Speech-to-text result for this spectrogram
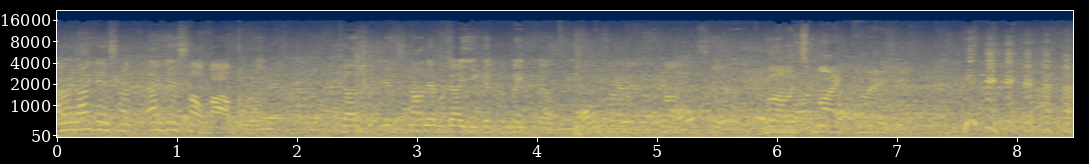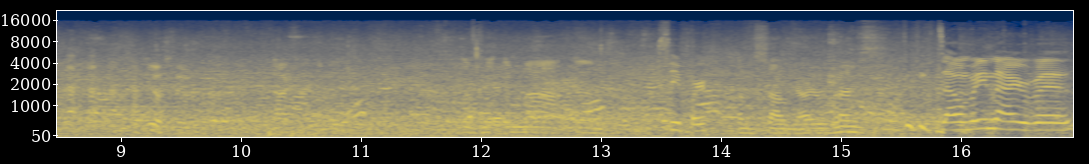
I mean, I guess I, I guess I'll buy one because it's not every day you get to meet the Well, it's my pleasure. Was it in my, um, super. I'm so nervous. Don't be nervous.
